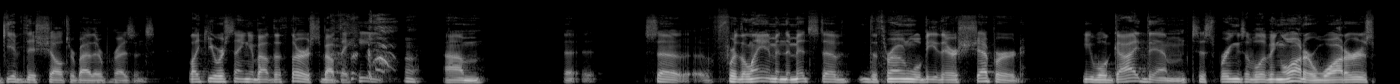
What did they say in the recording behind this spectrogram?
give this shelter by their presence. Like you were saying about the thirst, about the heat. um, uh, so for the lamb in the midst of the throne will be their shepherd. He will guide them to springs of living water. Water is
